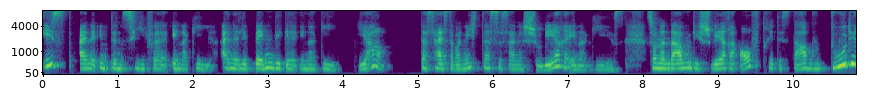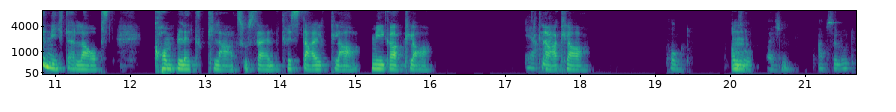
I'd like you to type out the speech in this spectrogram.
ist eine intensive Energie, eine lebendige Energie. Ja, das heißt aber nicht, dass es eine schwere Energie ist, sondern da, wo die Schwere auftritt, ist da, wo du dir nicht erlaubst, komplett klar zu sein, kristallklar, mega klar. Ja. Klar, klar. Punkt. Ausrufezeichen. Mhm. Absolut.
